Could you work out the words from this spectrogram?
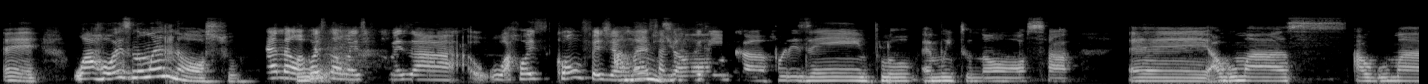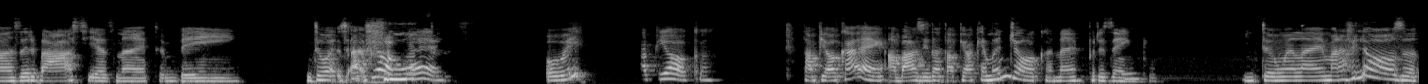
É, o arroz não é nosso. É, não, arroz O- não, mas, mas a, o arroz com o feijão, A né? Mandioca, por exemplo, é muito nossa. É, algumas, algumas herbáceas, né, também. Então, a Tapioca, fruta. é? Oi? Tapioca. Tapioca é. A base da tapioca é mandioca, né, por exemplo. Então, ela é maravilhosa.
